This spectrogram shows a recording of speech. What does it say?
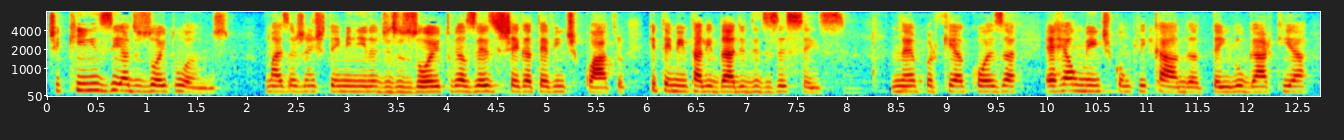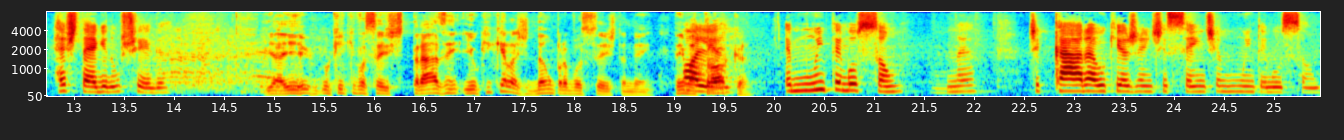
de 15 a 18 anos. Mas a gente tem menina de 18 e às vezes chega até 24, que tem mentalidade de 16. Né? Porque a coisa é realmente complicada. Tem lugar que a hashtag não chega. E aí, o que, que vocês trazem e o que, que elas dão para vocês também? Tem uma Olha, troca? É muita emoção, né? De cara, o que a gente sente é muita emoção.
